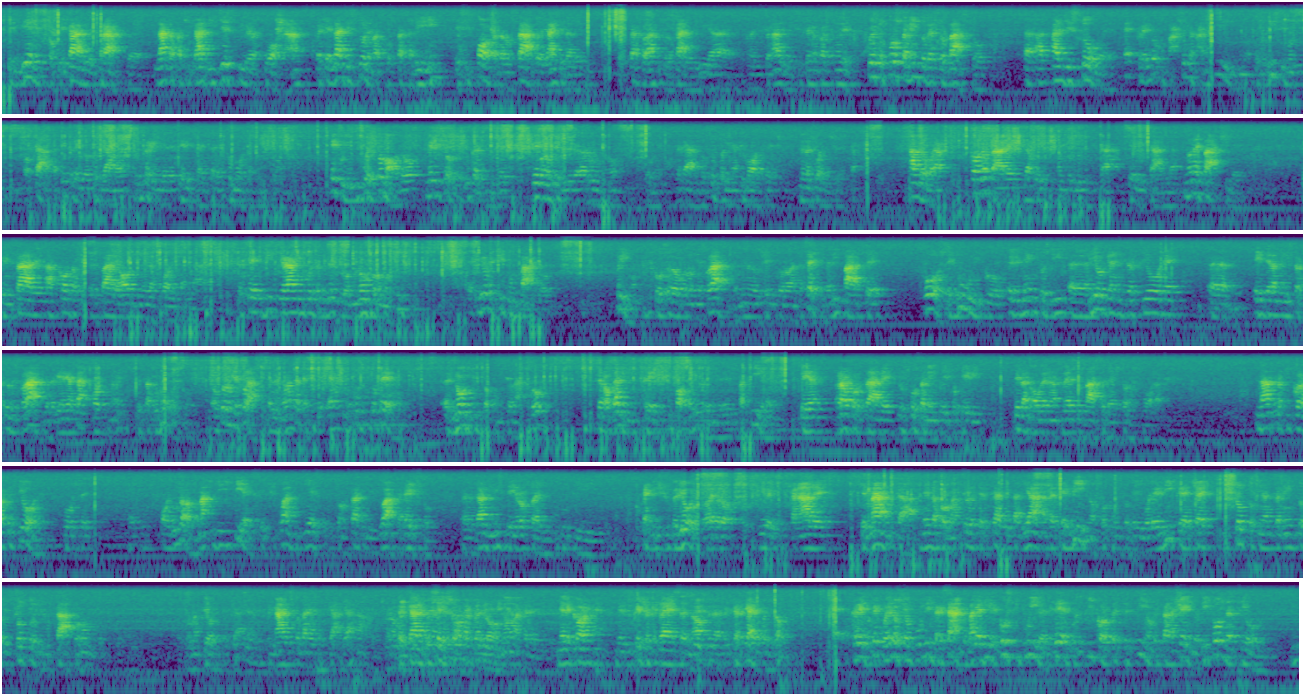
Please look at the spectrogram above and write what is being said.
che diviene proprietario del trust la capacità di gestire la scuola, perché la gestione va spostata lì e si sposta dallo Stato e anche dalle società scolastiche locali, via tradizionali del sistema scolastico, questo spostamento verso il basso eh, al gestore è credo un passo in avanti notevolissimo di portata che credo dobbiamo riprendere e riflettere con molta attenzione. E quindi in questo modo le risorse educative devono seguire l'alunno come Zagardo sottolinea più volte nella sua ricerca. Allora, cosa fare da questo punto di vista per l'Italia? Non è facile pensare a cosa poter fare oggi nella scuola italiana, perché gli ispirati in questa direzione non sono moltissimi. Eh, io ne cito un paio. Primo, il discorso dell'autonomia scolastica, 1997, da lì parte forse l'unico elemento di eh, riorganizzazione eh, e dell'amministrazione scolastica, perché in realtà poi è stato molto. L'autonomia scolastica nel 97 era un punto fermo, eh, non tutto ha funzionato, però da lì credo si possa riprendere e ripartire per rafforzare lo spostamento dei poteri della governance verso il basso e verso la scuola. Un'altra piccola questione, forse poi illusoria, ma gli ITS, i 50 ITS che sono stati individuati adesso eh, dal Ministero, cioè gli istituti tecnici superiori, dovrebbero costituire il canale che manca nella formazione terziaria italiana, perché è lì il nostro punto debole, è lì che c'è il sottofinanziamento, il sottorisultato, non formazione terziaria, primaria, secondaria terziaria, no, terziaria in quel senso quello, nelle nell'education class, no, il terziario è quello, credo che quello sia un punto interessante, vale a dire costituire, vedere quel piccolo pezzettino che sta nascendo di fondazioni,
